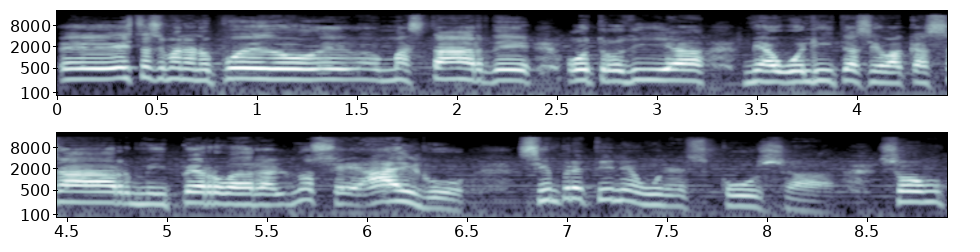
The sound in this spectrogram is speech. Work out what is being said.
eh, esta semana no puedo, eh, más tarde, otro día, mi abuelita se va a casar, mi perro va a dar, no sé, algo. Siempre tiene una excusa. Son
